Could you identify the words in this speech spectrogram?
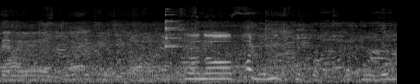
때는 이렇게 뛰지. 야, 나팔 너무 두껍다. 나 그거 여 뭐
